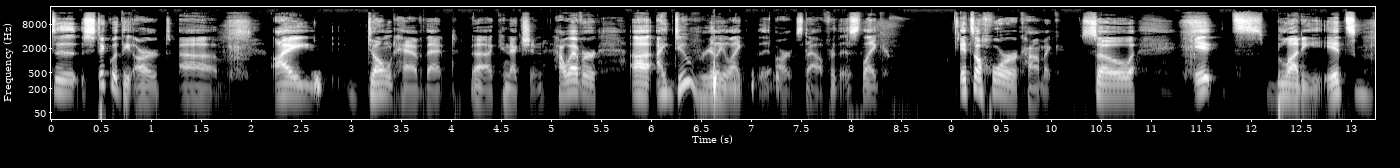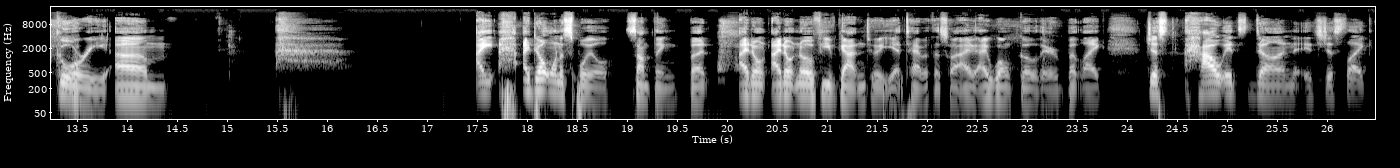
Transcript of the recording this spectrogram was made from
to stick with the art, um, I don't have that uh, connection. However, uh, I do really like the art style for this. Like, it's a horror comic, so it's bloody, it's gory. Um, I I don't want to spoil something, but I don't I don't know if you've gotten to it yet, Tabitha. So I I won't go there. But like, just how it's done, it's just like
